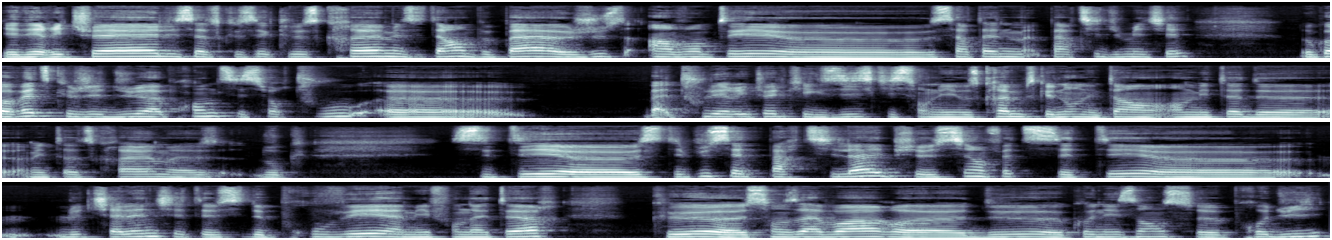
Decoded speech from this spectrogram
il y a des rituels, ils savent ce que c'est que le Scrum, etc. On peut pas euh, juste inventer euh, certaines parties du métier. Donc en fait, ce que j'ai dû apprendre, c'est surtout euh, bah, tous les rituels qui existent, qui sont liés au Scrum, parce que nous, on était en, méthode, en méthode Scrum. donc, c'était c'était plus cette partie-là. Et puis aussi, en fait, c'était le challenge, c'était aussi de prouver à mes fondateurs que sans avoir de connaissances produits,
